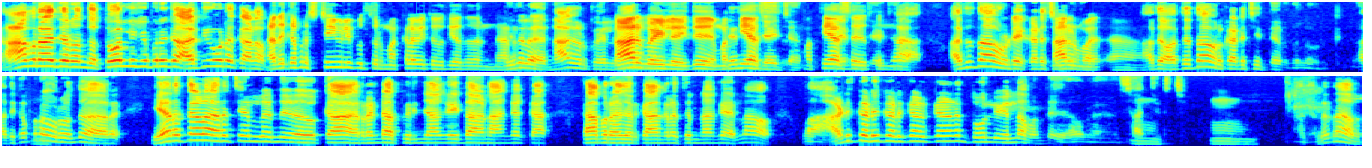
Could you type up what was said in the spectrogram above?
காமராஜர் அந்த தோல்விக்கு பிறகு அடியோட காணாம அதுக்கப்புறம் ஸ்ரீவில்லிபுத்தூர் மக்களவை தொகுதி. இதுல நாகர்கோயில் நாகர்கோயில் இது மத்திய மத்தியாச. அதுதான் அவருடைய கடைசி. அது அதுதான் அவர் கடைசி தேர்தல் அவருக்கு அதுக்கப்புறம் அவர் வந்து ஏறத்தாழ கா- ரெண்டா பிரிஞ்சாங்க இதானாங்க காமராஜர் காங்கிரஸ்னாங்க எல்லாம் அடுக்கடுக்கு அடுக்கடுக்கான தோல்வி எல்லாம் வந்து அவங்க சாதிச்சிருச்சு ம். அதுலதான் அவர்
